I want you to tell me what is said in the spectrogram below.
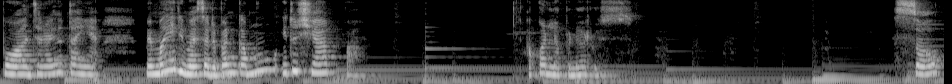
pewawancara itu tanya, memangnya di masa depan kamu itu siapa? Aku adalah penerus. So,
